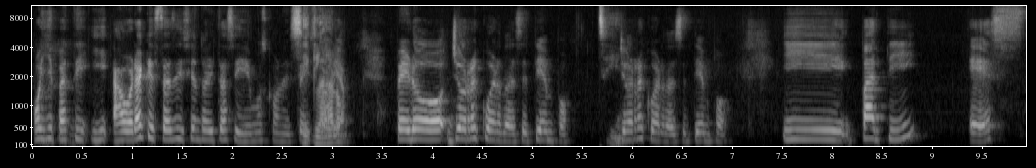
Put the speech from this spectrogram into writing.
Oye, Pati, y ahora que estás diciendo ahorita seguimos con esta sí, Claro. Pero yo recuerdo ese tiempo. Sí. Yo recuerdo ese tiempo. Y Pati es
